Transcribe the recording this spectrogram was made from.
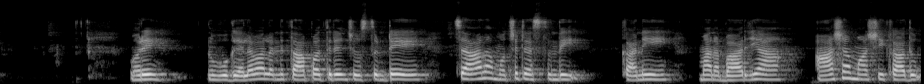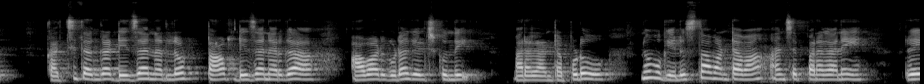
ఒరే నువ్వు గెలవాలని తాపత్రయం చూస్తుంటే చాలా ముచ్చటేస్తుంది. కానీ మన భార్య ఆషామాషి కాదు. ఖచ్చితంగా డిజైనర్లో టాప్ డిజైనర్గా అవార్డు కూడా గెలుచుకుంది. మరి అలాంటప్పుడు నువ్వు గెలుస్తావంటావా? అని చెప్పనగానే రే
